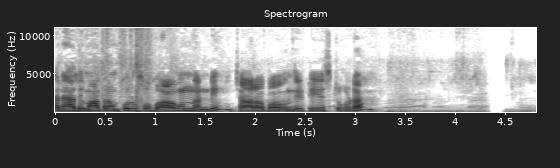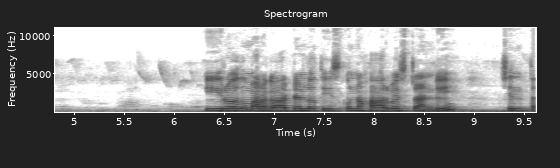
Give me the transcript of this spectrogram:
కానీ అది మాత్రం పులుపు బాగుందండి. చాలా బాగుంది. టేస్ట్ కూడా. ఈరోజు మన గార్డెన్లో తీసుకున్న హార్వెస్ట్ అండి. చింత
